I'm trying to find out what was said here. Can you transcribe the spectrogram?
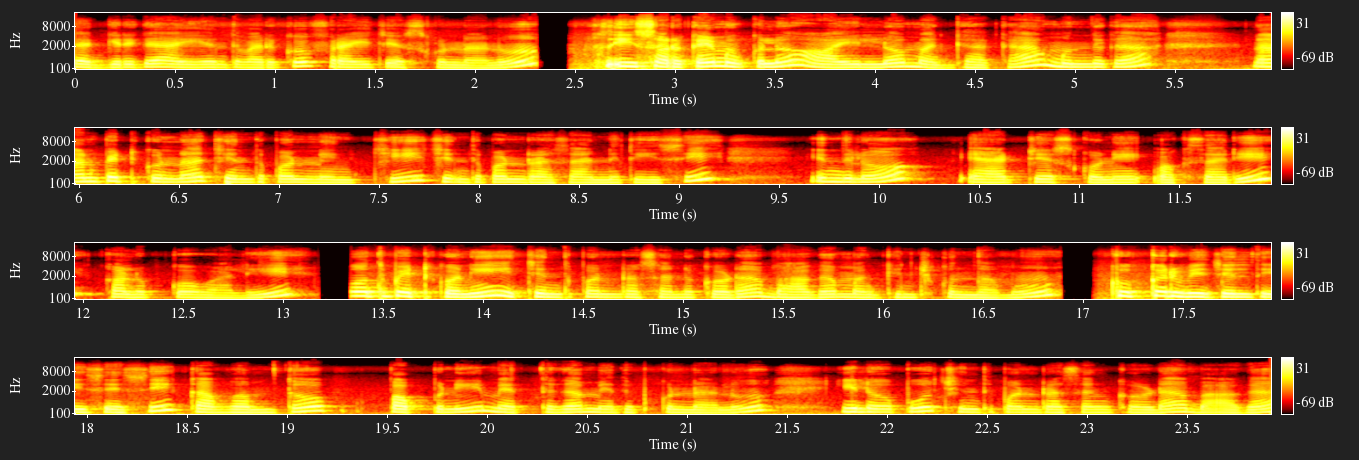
దగ్గరగా అయ్యేంత వరకు ఫ్రై చేసుకున్నాను. ఈ సొరకాయ ముక్కలు ఆయిల్లో మగ్గాక ముందుగా నానపెట్టుకున్న చింతపండు నుంచి చింతపండు రసాన్ని తీసి ఇందులో యాడ్ చేసుకొని ఒకసారి కలుపుకోవాలి. మూత పెట్టుకొని చింతపండు రసాన్ని కూడా బాగా మగ్గించుకుందాము. కుక్కర్ విజిల్ తీసేసి కవ్వంతో పప్పుని మెత్తగా మెదుపుకున్నాను. ఈలోపు చింతపండు రసం కూడా బాగా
